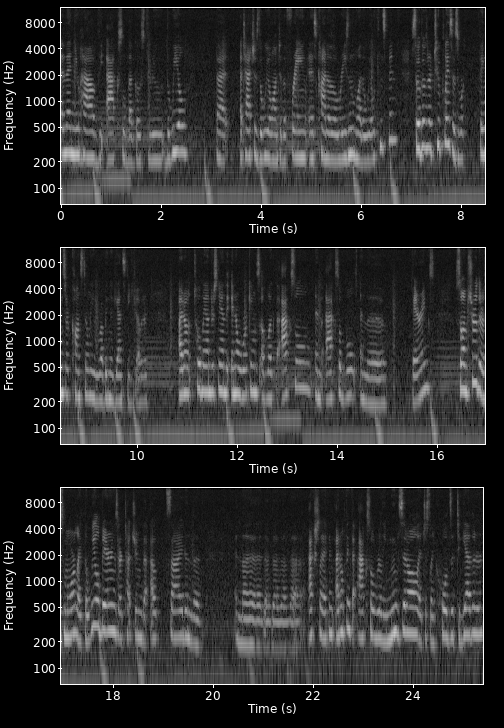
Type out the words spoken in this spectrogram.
and then you have the axle that goes through the wheel that attaches the wheel onto the frame and is kind of the reason why the wheel can spin. So those are two places where things are constantly rubbing against each other. I don't totally understand the inner workings of like the axle and the axle bolt and the bearings. So I'm sure there's more, like the wheel bearings are touching the outside and the and the the, the, the, actually I think I don't think the axle really moves at all, it just like holds it together.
